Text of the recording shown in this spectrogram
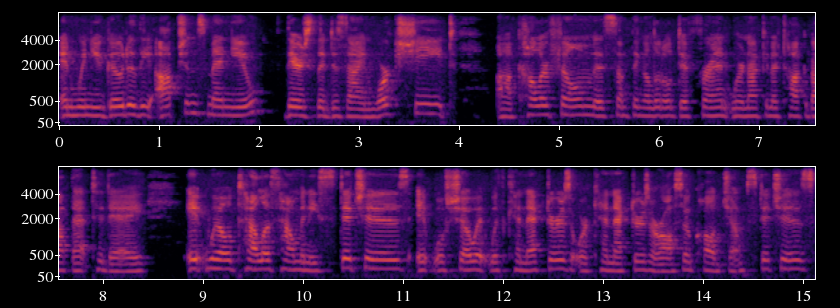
And when you go to the options menu, there's the design worksheet. Uh, color film is something a little different. We're not going to talk about that today. It will tell us how many stitches. It will show it with connectors or connectors are also called jump stitches.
